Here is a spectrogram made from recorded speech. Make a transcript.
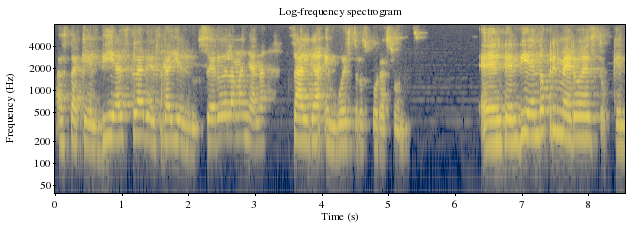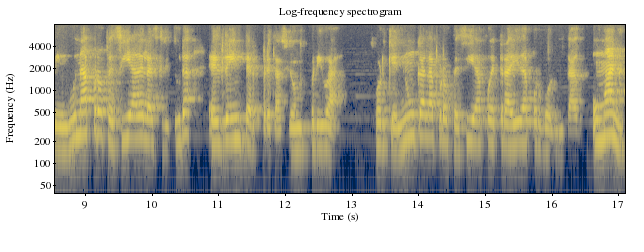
hasta que el día esclarezca y el lucero de la mañana salga en vuestros corazones. Entendiendo primero esto, que ninguna profecía de la escritura es de interpretación privada porque nunca la profecía fue traída por voluntad humana,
